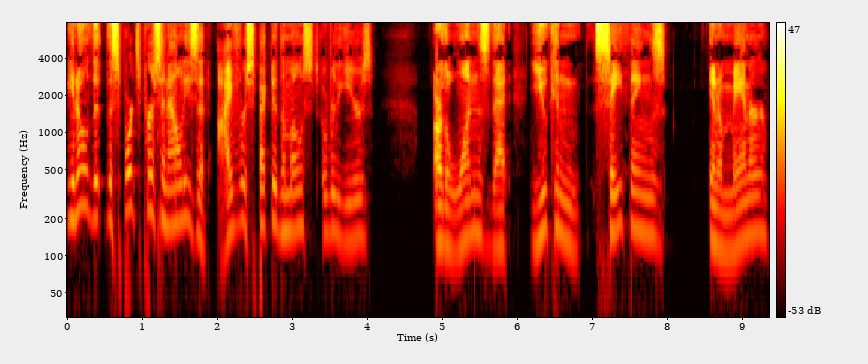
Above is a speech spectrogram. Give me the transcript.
you know, the the sports personalities that I've respected the most over the years are the ones that you can say things in a manner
